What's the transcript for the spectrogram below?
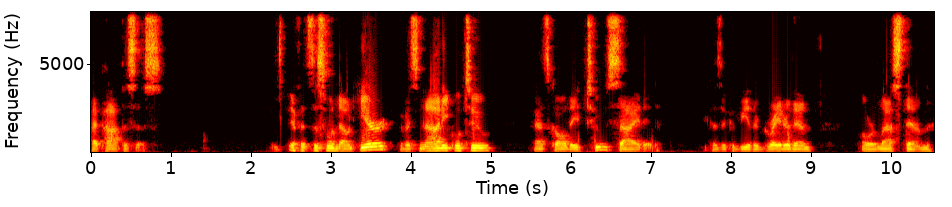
hypothesis. If it's this one down here, if it's not equal to, that's called a two-sided because it could be either greater than or less than,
